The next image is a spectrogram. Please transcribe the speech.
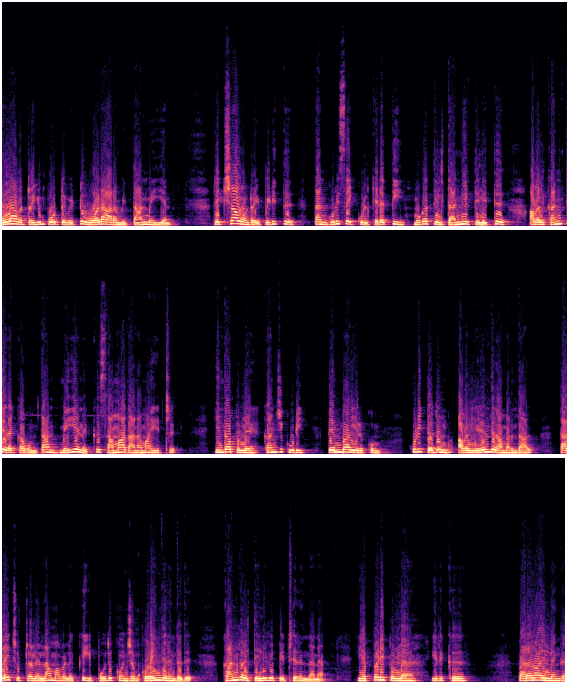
எல்லாவற்றையும் போட்டுவிட்டு ஓட ஆரம்பித்தான் மெய்யன். ரிக்ஷா ஒன்றை பிடித்து தன் குடிசைக்குள் கிடத்தி முகத்தில் தண்ணீர் தெளித்து அவள் கண் திறக்கவும் தான் மெய்யனுக்கு சமாதானமாயிற்று. இந்தா புள்ளே கஞ்சி குடி தெம்பாயிருக்கும். குடித்ததும் அவள் எழுந்து அமர்ந்தாள். தலை சுற்றல் எல்லாம் அவளுக்கு இப்போது கொஞ்சம் குறைந்திருந்தது. கண்கள் தெளிவு பெற்றிருந்தன. எப்படி புள்ள இருக்கு? பரவாயில்லைங்க.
